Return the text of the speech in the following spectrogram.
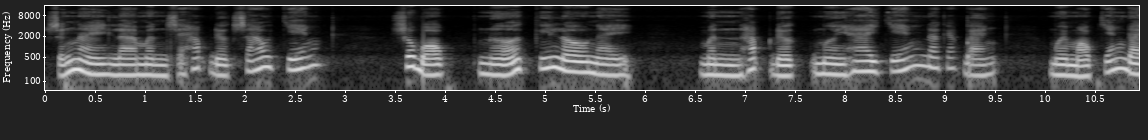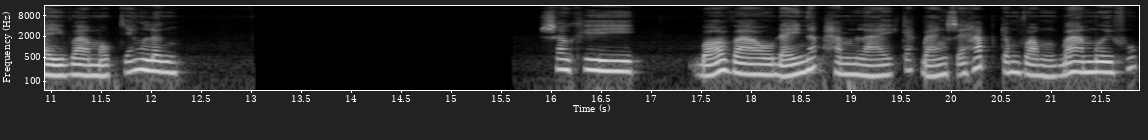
Sửng này là mình sẽ hấp được 6 chén. Số bột nửa kg này mình hấp được 12 chén đó các bạn. 11 chén đầy và một chén lưng. Sau khi bỏ vào đậy nắp hầm lại, các bạn sẽ hấp trong vòng 30 phút.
